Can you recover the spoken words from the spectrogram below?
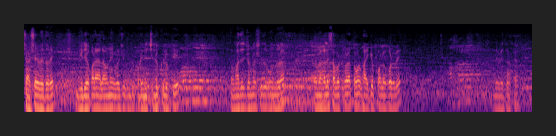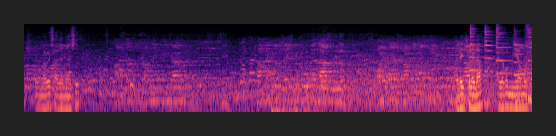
চার্চের ভেতরে। ভিডিও করা অ্যালাউ নেই বলছে, কিন্তু করে নিচ্ছি লুকিয়ে লুকিয়ে। তোমাদের জন্য শুধু বন্ধুরা, তোমরা খালি সাপোর্ট করা তোমার ভাইকে ফলো করবে। ভেতরটা এরকমভাবে সাজানো আছে। আর এই ছেলেটা এরকম মিয়া মতো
